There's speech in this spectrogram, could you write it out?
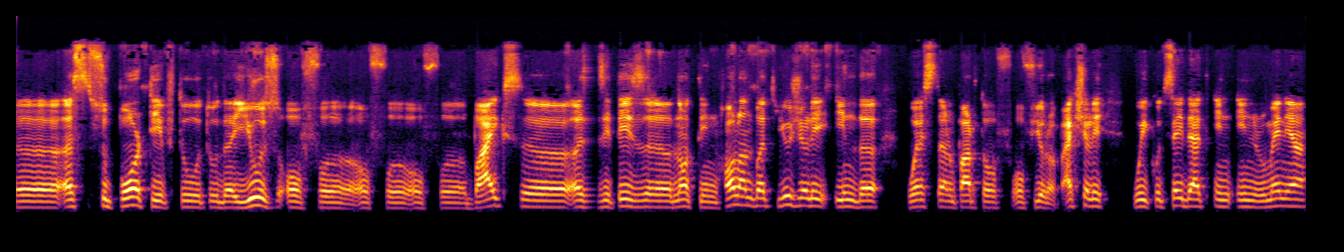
uh, as supportive to to the use of uh, of of bikes as it is not in holland but usually in the western part of, of Europe. Actually, we could say that in, in Romania, uh,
